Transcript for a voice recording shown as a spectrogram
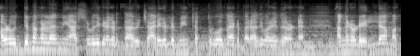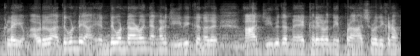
അവിടെ ഉദ്യമങ്ങളെല്ലാം നീ ആശീർവദിക്കണ കർത്താവ്. ചാലുകളിൽ മീൻ ചത്തുപോകുന്നതായിട്ട് പരാതി പറയുന്നവരുണ്ട്. അങ്ങനെയുള്ള എല്ലാ മക്കളെയും അവർ അതുകൊണ്ട് എന്തുകൊണ്ടാണോ ഞങ്ങൾ ജീവിക്കുന്നത്? ആ ജീവിത മേഖലകൾ നീ ഇപ്പോൾ ആശീർവദിക്കണം.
